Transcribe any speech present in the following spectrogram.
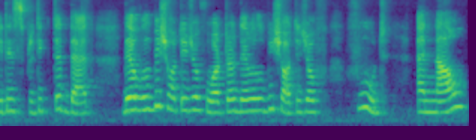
it is predicted that there will be shortage of water, there will be shortage of food and now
